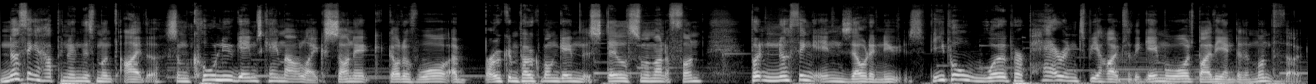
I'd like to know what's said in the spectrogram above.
Nothing happened in this month either. Some cool new games came out like Sonic, God of War, a broken Pokemon game that's still some amount of fun, but nothing in Zelda news. People were preparing to be hyped for the Game Awards by the end of the month though.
